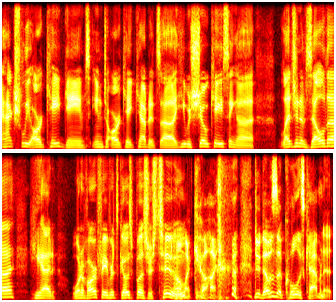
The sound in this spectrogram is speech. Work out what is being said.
actually arcade games into arcade cabinets. Uh, he was showcasing uh, Legend of Zelda. He had one of our favorites, Ghostbusters 2. Oh my god, dude, that was the coolest cabinet.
